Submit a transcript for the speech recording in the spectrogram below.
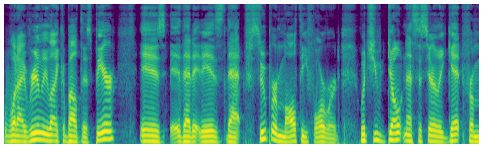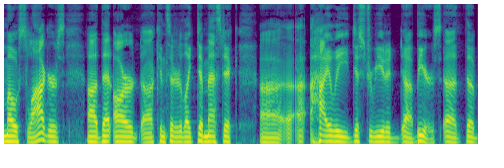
what I really like about this beer is that it is that super malty forward, which you don't necessarily get from most lagers uh, that are uh, considered like domestic, uh, uh, highly distributed uh, beers. Uh, the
